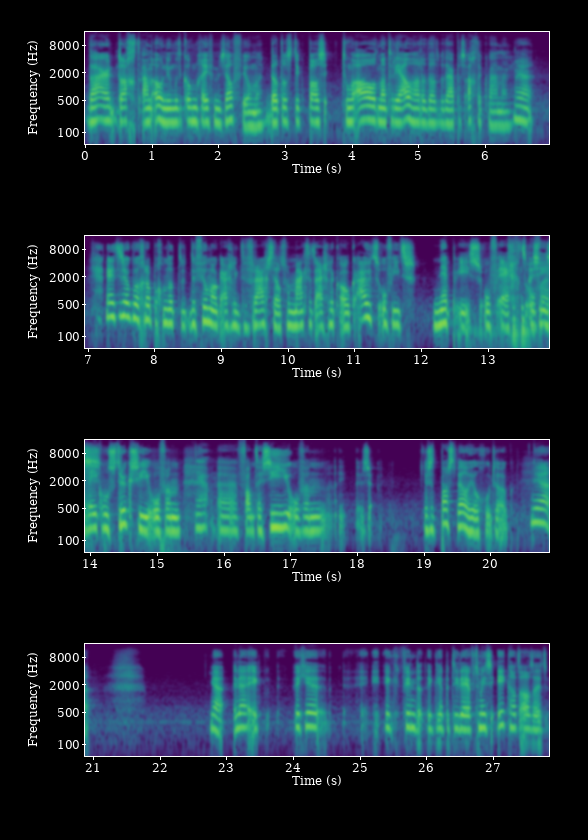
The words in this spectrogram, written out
daar dacht aan. Oh, nu moet ik ook nog even mezelf filmen. Dat was natuurlijk pas toen we al het materiaal hadden dat we daar pas achter kwamen. Ja. Nee, het is ook wel grappig omdat de film ook eigenlijk de vraag stelt: van maakt het eigenlijk ook uit of iets nep is of echt. Of een reconstructie of een Ja. eh, fantasie of een... Dus het past wel heel goed ook. Ja. Ja, nee, ik, weet je, ik vind dat, ik heb het idee, of tenminste, ik had altijd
